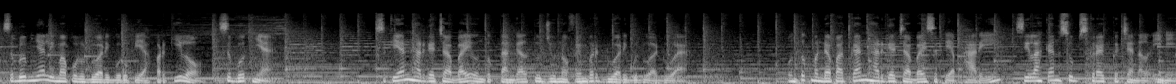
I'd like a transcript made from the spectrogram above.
Sebelumnya Rp52.000 per kilo, sebutnya. Sekian harga cabai untuk tanggal 7 November 2022. Untuk mendapatkan harga cabai setiap hari, silahkan subscribe ke channel ini.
